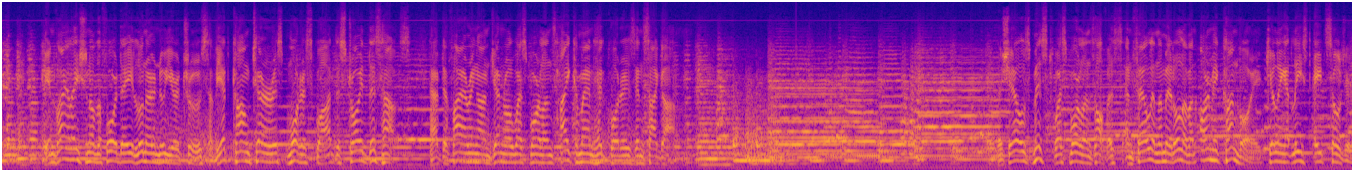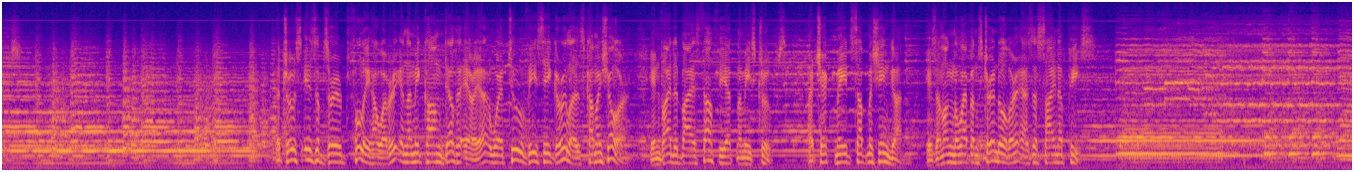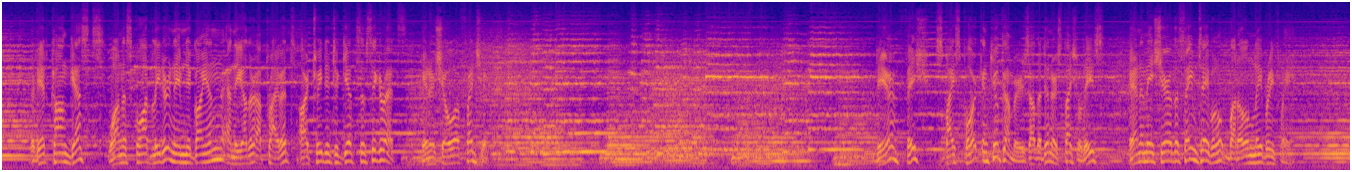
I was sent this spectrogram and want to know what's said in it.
In violation of the four-day Lunar New Year truce, a Viet Cong terrorist mortar squad destroyed this house after firing on General Westmoreland's High Command headquarters in Saigon. The shells missed Westmoreland's office and fell in the middle of an Army convoy, killing at least eight soldiers. The truce is observed fully, however, in the Mekong Delta area where two VC guerrillas come ashore, invited by South Vietnamese troops. A Czech-made submachine gun is among the weapons turned over as a sign of peace. The Viet Cong guests, one a squad leader named Nguyen and the other a private, are treated to gifts of cigarettes in a show of friendship. Deer, fish, spiced pork, and cucumbers are the dinner specialties. Enemies share the same table, but only briefly.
